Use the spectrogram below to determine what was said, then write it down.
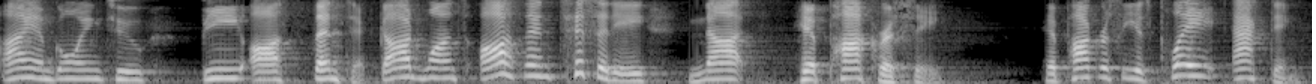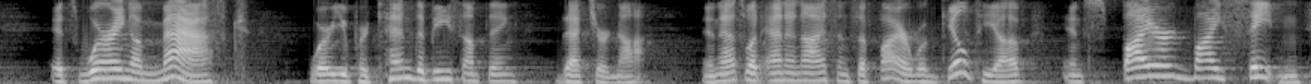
I am going to be authentic. God wants authenticity, not hypocrisy. Hypocrisy is play acting, it's wearing a mask where you pretend to be something that you're not. And that's what Ananias and Sapphira were guilty of, inspired by Satan,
